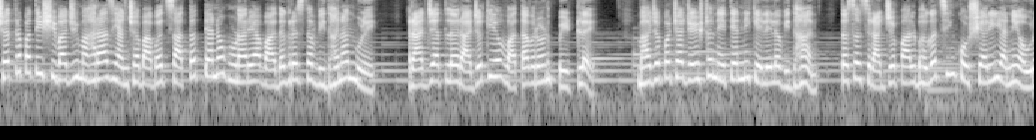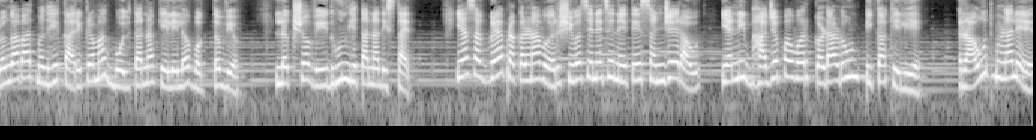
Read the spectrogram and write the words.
छत्रपती शिवाजी महाराज यांच्याबाबत सातत्यानं होणाऱ्या वादग्रस्त विधानांमुळे राज्यातलं राजकीय वातावरण पेटलंय. भाजपच्या ज्येष्ठ नेत्यांनी केलेलं विधान तसंच राज्यपाल भगतसिंग कोश्यारी यांनी औरंगाबादमध्ये कार्यक्रमात बोलताना केलेलं वक्तव्य लक्ष वेधून घेताना दिसतायत. या सगळ्या प्रकरणावर शिवसेनेचे नेते संजय राऊत यांनी भाजपवर कडाडून टीका केली आहे. राऊत म्हणाले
